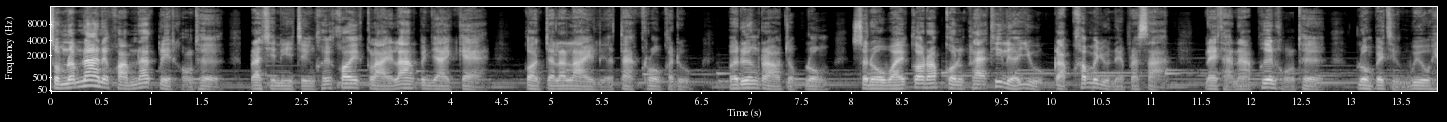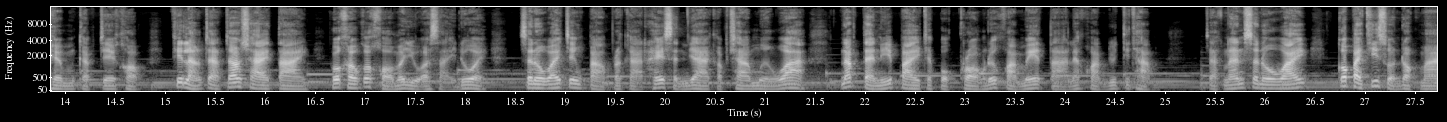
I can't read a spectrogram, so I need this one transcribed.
สมน้ำหน้าในความน่าเกลียดของเธอ ราชินีจึงค่อยๆ กลายร่างเป็นยายแก่ ก่อนจะละลายเหลือแต่โครงกระดูกเมื่อเรื่องราวจบลง สโนไวท์ก็รับคนแคระที่เหลืออยู่กลับเข้ามาอยู่ในปราสาท ในฐานะเพื่อนของเธอ รวมไปถึงวิลเฮมกับเจคอบ ที่หลังจากเจ้าชายตาย พวกเขาก็ขอมาอยู่อาศัยด้วย สโนไวท์จึงเป่าประกาศให้สัญญากับชาวเมืองว่า นับแต่นี้ไปจะปกครองด้วยความเมตตาและความยุติธรรม จากนั้นสโนไวท์ก็ไปที่สวนดอกไม้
